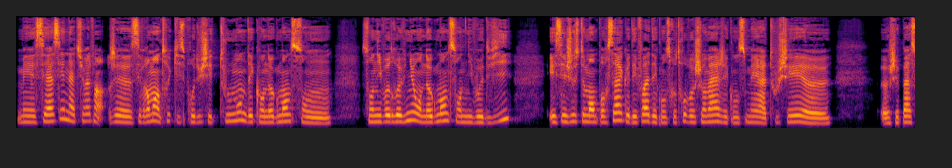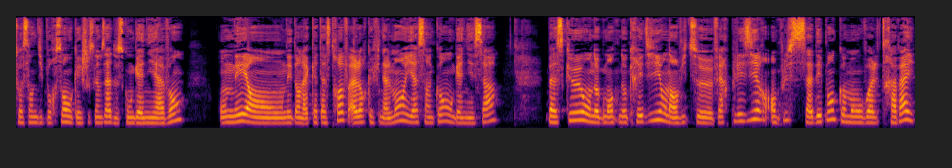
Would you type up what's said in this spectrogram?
mais c'est assez naturel. Enfin, c'est vraiment un truc qui se produit chez tout le monde dès qu'on augmente son son niveau de revenu, on augmente son niveau de vie. Et c'est justement pour ça que des fois, dès qu'on se retrouve au chômage et qu'on se met à toucher, euh, euh, je sais pas, 70% ou quelque chose comme ça de ce qu'on gagnait avant, on est en, on est dans la catastrophe. Alors que finalement, il y a cinq ans, on gagnait ça parce que on augmente nos crédits, on a envie de se faire plaisir. En plus, ça dépend comment on voit le travail.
